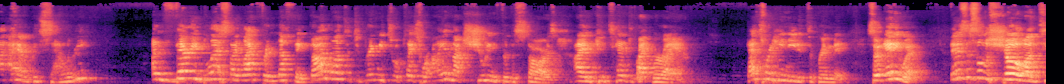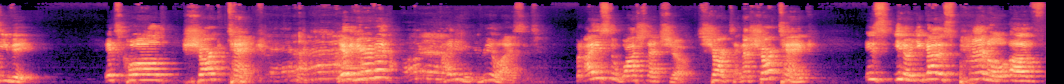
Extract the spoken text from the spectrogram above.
I, I have a good salary. I'm very blessed. I lack for nothing. God wanted to bring me to a place where I am not shooting for the stars. I am content right where I am. That's where He needed to bring me. So, anyway, there's this little show on TV. It's called Shark Tank. You ever hear of it? Oh, I didn't realize it. But I used to watch that show, Shark Tank. Now, Shark Tank is, you know, you got this panel of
